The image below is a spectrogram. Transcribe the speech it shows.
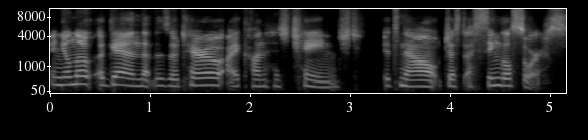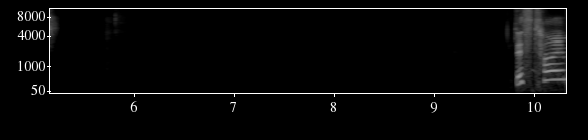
And you'll note again that the Zotero icon has changed. It's now just a single source. This time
